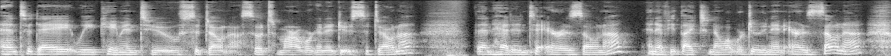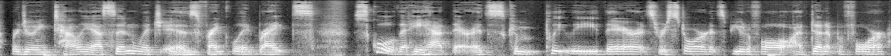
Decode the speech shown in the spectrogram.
And today we came into Sedona. So tomorrow we're going to do Sedona, then head into Arizona. And if you'd like to know what we're doing in Arizona, we're doing Taliesin, which is Frank Lloyd Wright's school that he had there. It's completely there. It's restored. It's beautiful. I've done it before.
